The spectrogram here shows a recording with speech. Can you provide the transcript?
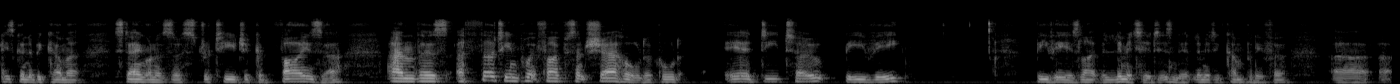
He's going to become a staying on as a strategic advisor, and there's a 13.5% shareholder called Erdito BV. BV is like the limited, isn't it? Limited company for uh, uh,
